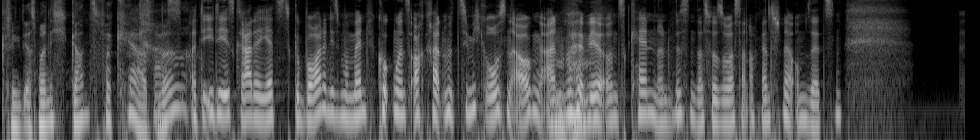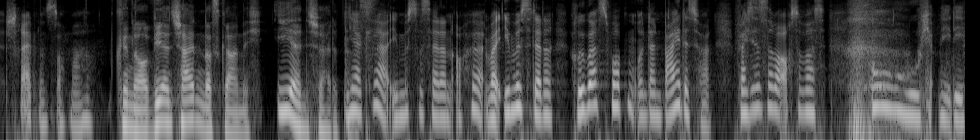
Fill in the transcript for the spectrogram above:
Klingt erstmal nicht ganz verkehrt, krass. ne? Die Idee ist gerade jetzt geboren in diesem Moment. Wir gucken uns auch gerade mit ziemlich großen Augen an, Mhm. weil wir uns kennen und wissen, dass wir sowas dann auch ganz schnell umsetzen. Schreibt uns doch mal. Genau, wir entscheiden das gar nicht. Ihr entscheidet das. Ja, klar, ihr müsst es ja dann auch hören, weil ihr müsstet ja dann rüber swappen und dann beides hören. Vielleicht ist es aber auch sowas, oh, ich habe eine Idee.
